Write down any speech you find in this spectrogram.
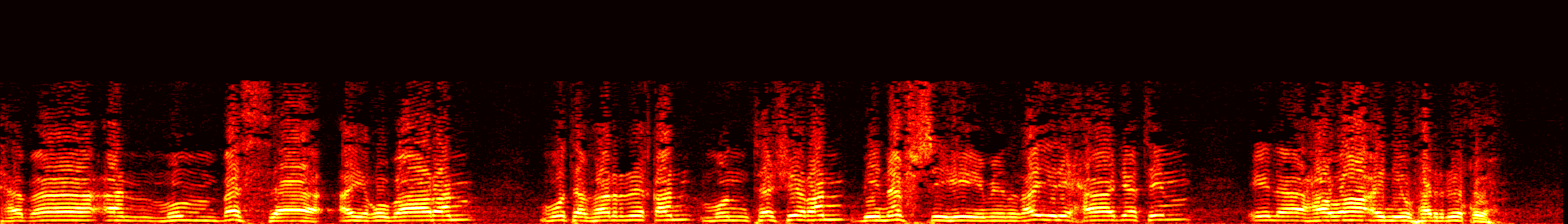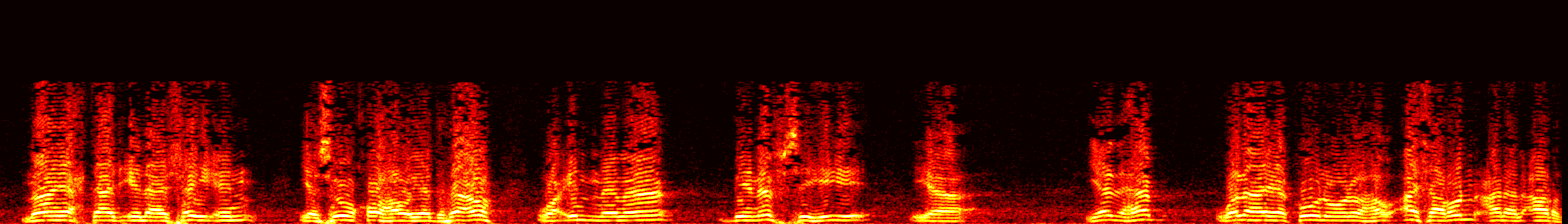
هباء منبثا أي غبارا متفرقا منتشرا بنفسه من غير حاجة إلى هواء يفرقه. ما يحتاج إلى شيء يسوقه أو يدفعه وإنما بنفسه يذهب ولا يكون له أثر على الأرض.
